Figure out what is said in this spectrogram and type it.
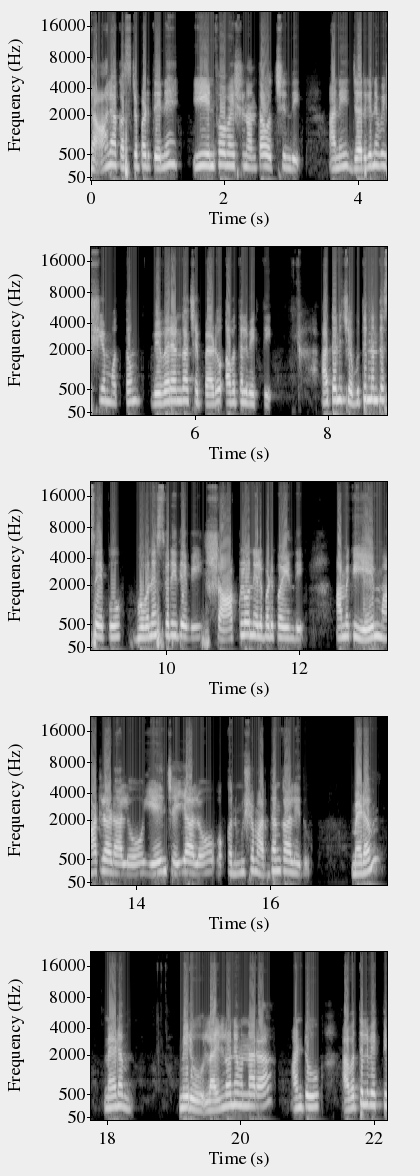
చాలా కష్టపడితేనే ఈ ఇన్ఫర్మేషన్ అంతా వచ్చింది అని జరిగిన విషయం మొత్తం వివరంగా చెప్పాడు అవతల వ్యక్తి. అతను చెబుతున్నంతసేపు భువనేశ్వరీదేవి షాక్లో నిలబడిపోయింది. ఆమెకి ఏం మాట్లాడాలో ఏం చెయ్యాలో ఒక్క నిమిషం అర్థం కాలేదు. మేడం మేడం మీరు లైన్లోనే ఉన్నారా? అంటూ అవతలి వ్యక్తి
